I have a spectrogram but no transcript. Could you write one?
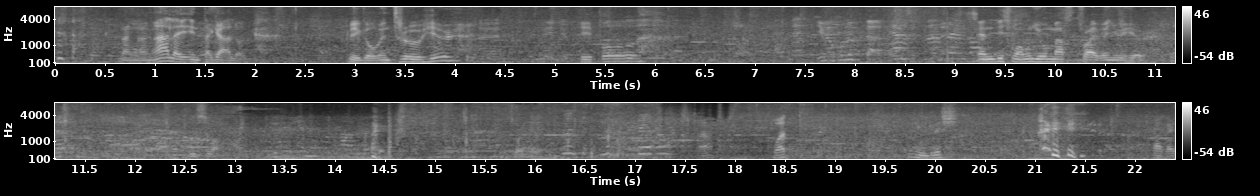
nangangalay in Tagalog. We going through here. People. And this one you must try when you're here. This one. Huh? What? English? okay,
